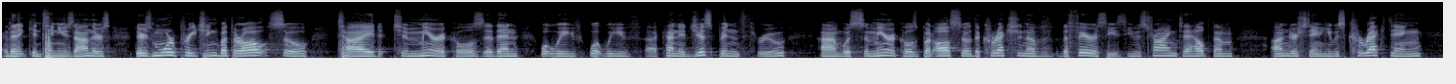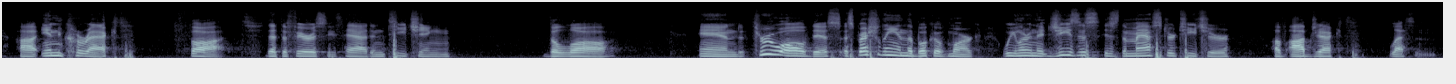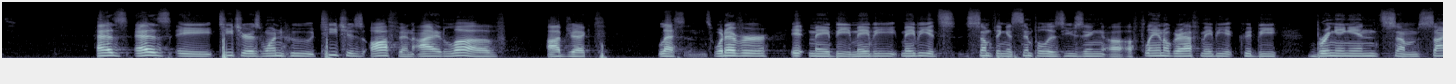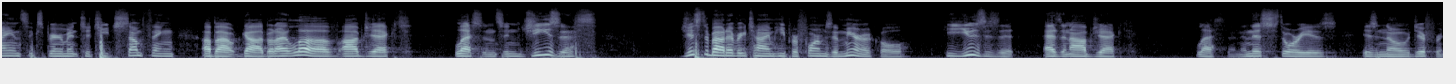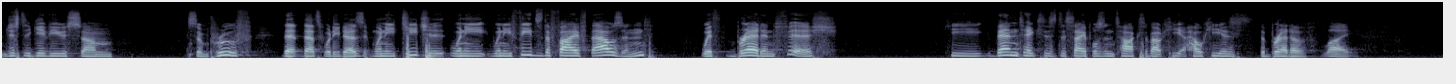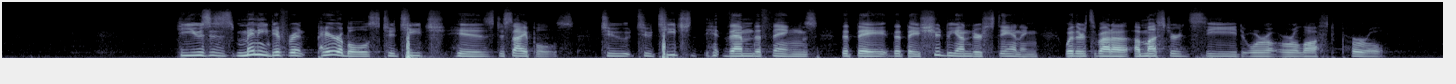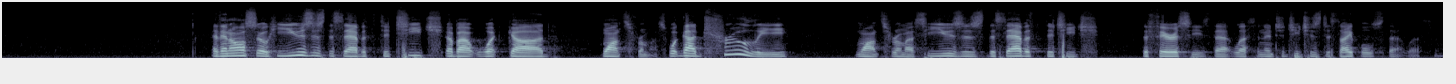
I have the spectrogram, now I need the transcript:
And then it continues on. There's, there's more preaching, but they're also tied to miracles. And then what we've, what we've uh, kind of just been through um, was some miracles, but also the correction of the Pharisees. He was trying to help them understand. He was correcting uh, incorrect thought that the Pharisees had in teaching the law. And through all this, especially in the book of Mark, we learn that Jesus is the master teacher of object lessons. As, as a teacher, as one who teaches often, I love object lessons, whatever it may be. Maybe, maybe it's something as simple as using a, a flannel graph. Maybe it could be bringing in some science experiment to teach something about God. But I love object lessons. And Jesus just about every time he performs a miracle, he uses it as an object lesson. And this story is, is no different. Just to give you some, some proof that that's what he does, when he teaches, when he, when he feeds the 5,000 with bread and fish, he then takes his disciples and talks about he, how he is the bread of life. He uses many different parables to teach his disciples to, to teach them the things that they, that they should be understanding, whether it's about a, a mustard seed or, or a lost pearl. And then also, he uses the Sabbath to teach about what God wants from us, what God truly wants from us. He uses the Sabbath to teach the Pharisees that lesson and to teach his disciples that lesson.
